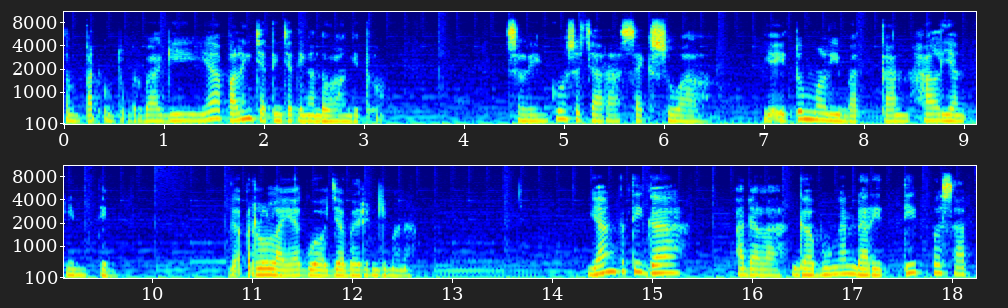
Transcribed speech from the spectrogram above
tempat untuk berbagi, ya paling chatting-chattingan doang gitu. Selingkuh secara seksual, yaitu melibatkan hal yang intim. Gak perlu lah ya gue jabarin gimana. Yang ketiga adalah gabungan dari tipe 1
